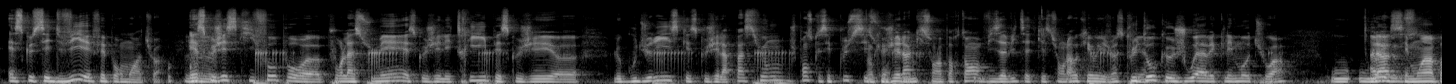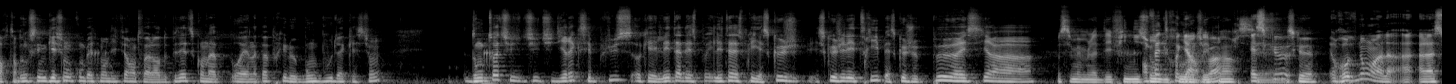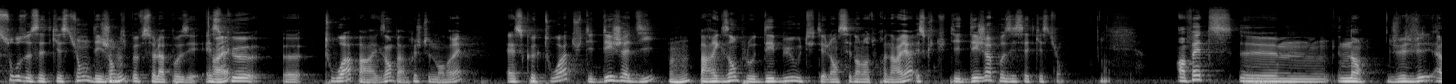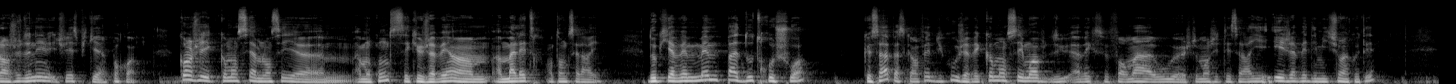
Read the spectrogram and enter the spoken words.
est-ce que cette vie est faite pour moi, tu vois? Est-ce que j'ai ce qu'il faut pour, euh, pour l'assumer? Est-ce que j'ai les tripes? Est-ce que j'ai euh, le goût du risque? Est-ce que j'ai la passion? Je pense que c'est plus ces sujets-là Hmm. qui sont importants vis-à-vis de cette question-là. Oui, ce. Plutôt que jouer avec les mots, tu vois, où, où Ah là, oui, c'est moins important. Donc c'est une question complètement différente. Alors peut-être qu'on a, ouais, on n'a pas pris le bon bout de la question. Donc toi, tu, tu- tu dirais que c'est plus, ok, l'état d'esprit. L'état d'esprit. Est-ce que je- est-ce que j'ai les tripes? Est-ce que je peux réussir à C'est même la définition En fait, du coup, regarde, au départ. c'est- est-ce que- Revenons à la, à la source de cette question des gens Mhm. qui peuvent se la poser. Est-ce Ouais. que euh, toi, par exemple, après je te demanderai, est-ce que toi, tu t'es déjà dit, Mhm. par exemple au début où tu t'es lancé dans l'entrepreneuriat, est-ce que tu t'es déjà posé cette question? En fait, euh, non. Je vais, je vais- alors, je vais donner, je vais expliquer pourquoi. Quand j'ai commencé à me lancer euh, à mon compte, c'est que j'avais un, mal-être en tant que salarié. Donc, il n'y avait même pas d'autre choix que ça, parce qu'en fait, du coup, j'avais commencé moi avec ce format où euh, justement j'étais salarié et j'avais des missions à côté.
